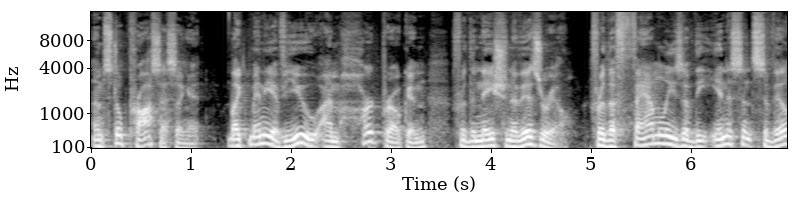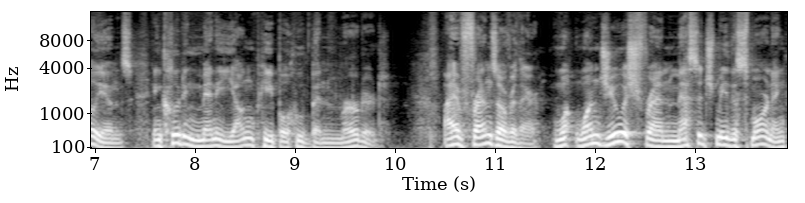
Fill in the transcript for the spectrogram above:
I'm still processing it. Like many of you, I'm heartbroken for the nation of Israel for the families of the innocent civilians, including many young people who've been murdered. I have friends over there. One Jewish friend messaged me this morning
